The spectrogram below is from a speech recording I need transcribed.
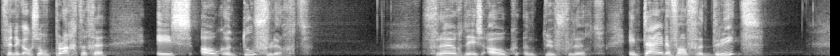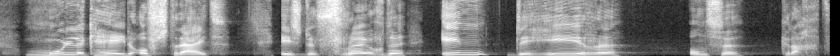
vind ik ook zo'n prachtige, is ook een toevlucht. Vreugde is ook een toevlucht. In tijden van verdriet, moeilijkheden of strijd is de vreugde in de Heere onze kracht.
